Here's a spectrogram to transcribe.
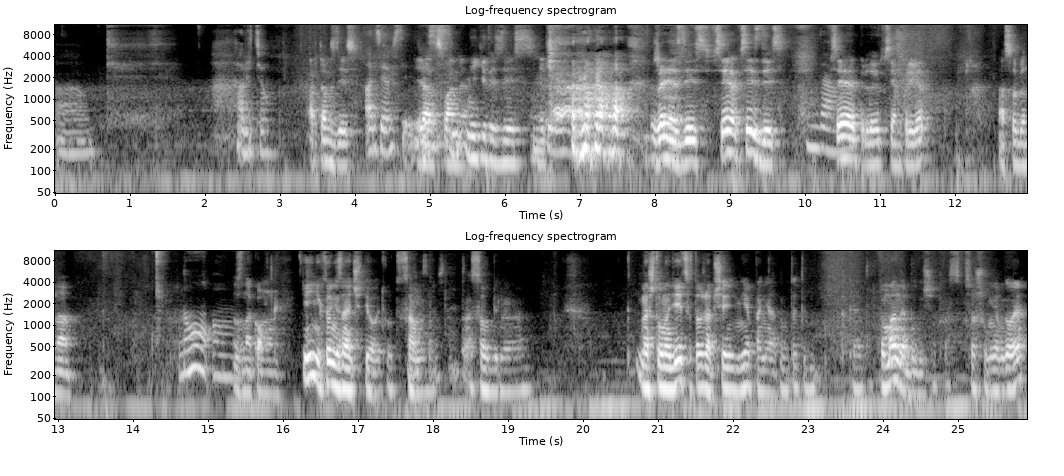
а, Артем. Артем здесь. Артем здесь. Я с вами. Никита здесь. Женя здесь. Все, все здесь. Да. Все передают всем привет. Особенно Ну, знакомым. И никто не знает, что делать. Вот знает. особенно. На что надеяться, тоже вообще непонятно. Вот это какая-то туманное будущее просто. Все, что у меня в голове.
